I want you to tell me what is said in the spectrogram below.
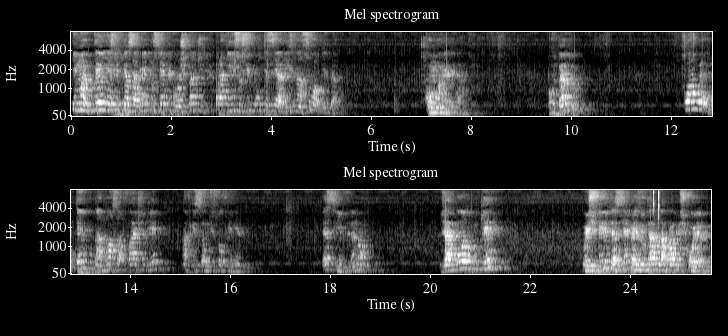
E mantenha esse pensamento sempre constante para que isso se potencialize na sua vida como uma realidade. Portanto, qual é o tempo da nossa faixa de aflição, de sofrimento? É simples, não é não? De acordo com o que o espírito é sempre resultado da própria escolha.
